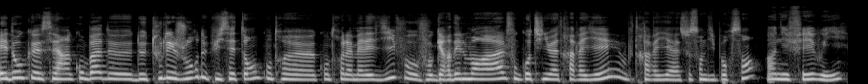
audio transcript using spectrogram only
Et donc, euh, c'est un combat de, de tous les jours depuis 7 ans contre, contre la maladie. Il faut, faut garder le moral, faut continuer à travailler. Vous travaillez à 70%. En effet, oui.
